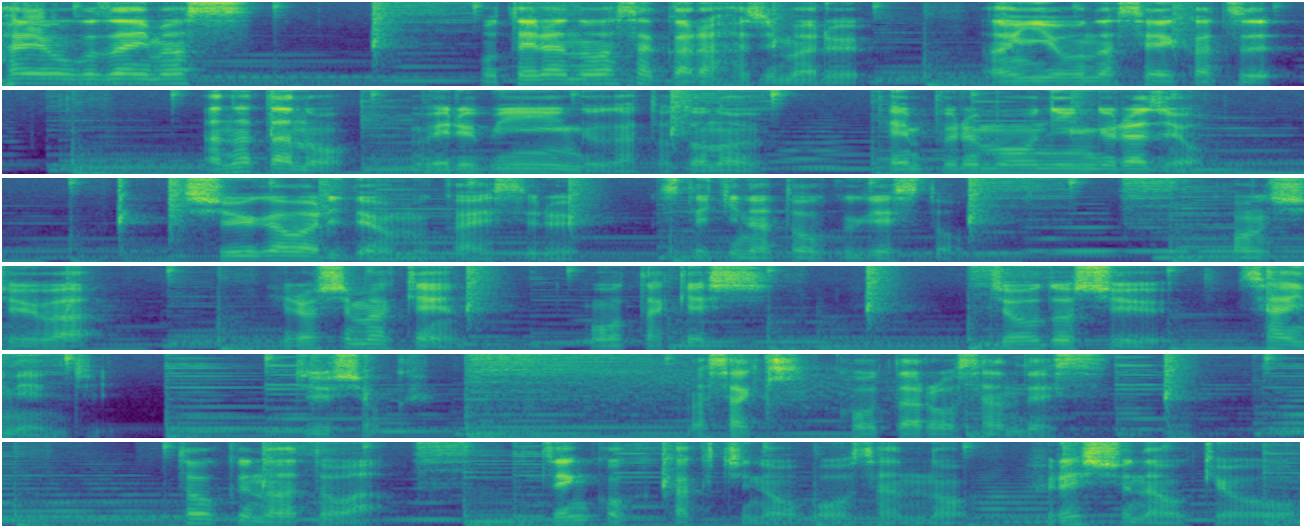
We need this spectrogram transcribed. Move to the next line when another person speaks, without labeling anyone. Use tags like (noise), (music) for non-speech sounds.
はようございます。お寺の朝から始まる安養な生活。あなたのウェルビーイングが整うテンプルモーニングラジオ。週替わりでお迎えする素敵なトークゲスト。今週は広島県大竹市。浄土宗西念寺。住職。正木幸太郎さんです。トークの後は全国各地のお坊さんのフレッシュなお経を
